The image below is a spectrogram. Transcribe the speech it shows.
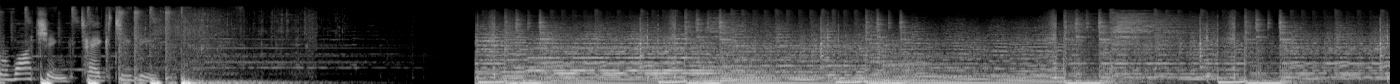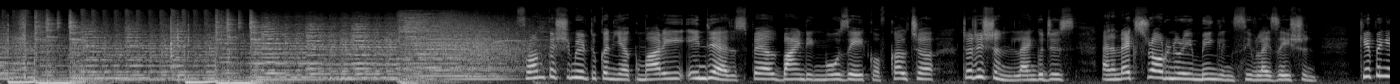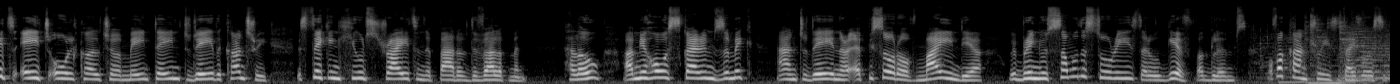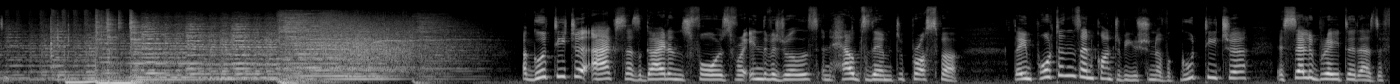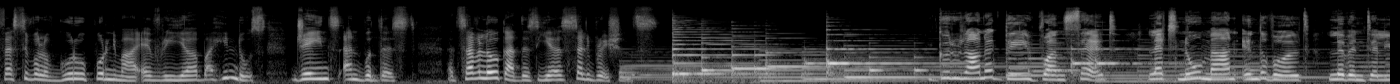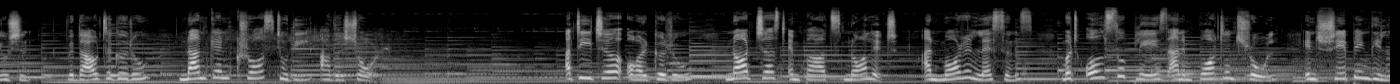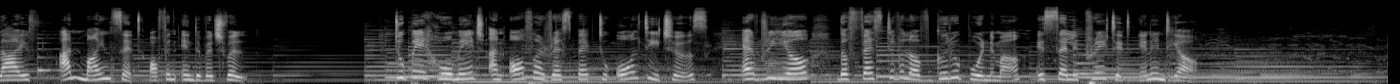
You're watching Tag TV. From Kashmir to Kanyakumari, India is a spellbinding mosaic of culture, tradition, languages, and an extraordinary mingling civilization. Keeping its age old culture maintained, today the country is taking huge strides in the path of development. Hello, I'm your host Skyrim Zimik, and today in our episode of My India, we bring you some of the stories that will give a glimpse of our country's diversity. A good teacher acts as a guidance force for individuals and helps them to prosper. The importance and contribution of a good teacher is celebrated as the festival of Guru Purnima every year by Hindus, Jains and Buddhists. Let's have a look at this year's celebrations. Guru Nanak Dev once said, Let no man in the world live in delusion. Without a guru, none can cross to the other shore. A teacher or guru not just imparts knowledge and moral lessons, but also plays an important role in shaping the life and mindset of an individual. To pay homage and offer respect to all teachers, every year the festival of Guru Purnima is celebrated in India.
